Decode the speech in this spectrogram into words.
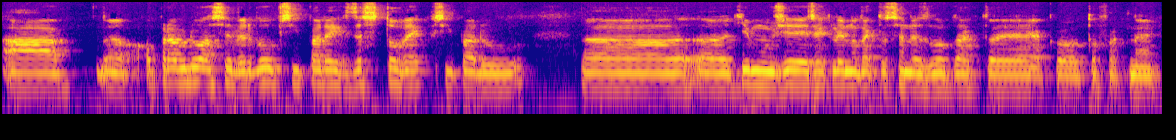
A opravdu asi ve dvou případech ze stovek případů uh, ti muži řekli, no tak to se nezlob, tak to je jako, to fakt ne.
